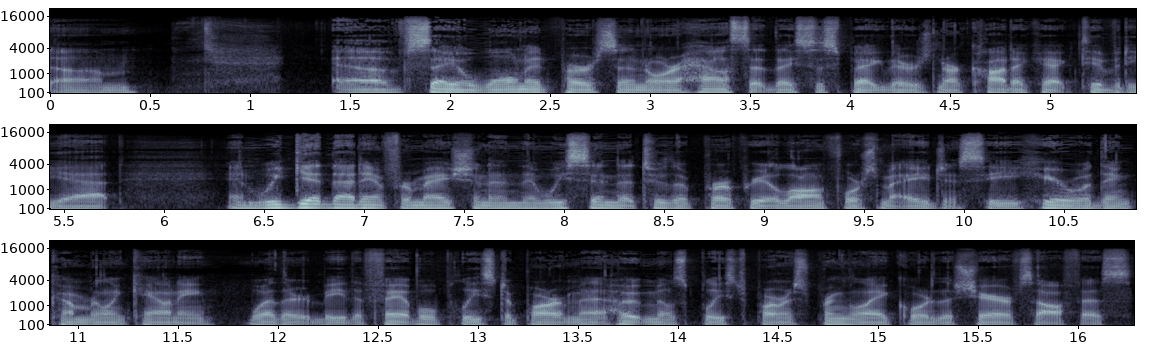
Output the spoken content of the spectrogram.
um, of, say, a wanted person or a house that they suspect there's narcotic activity at. And we get that information and then we send it to the appropriate law enforcement agency here within Cumberland County, whether it be the Fayetteville Police Department, Hope Mills Police Department, Spring Lake, or the Sheriff's Office.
